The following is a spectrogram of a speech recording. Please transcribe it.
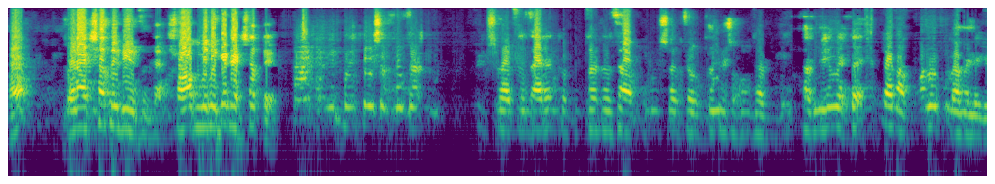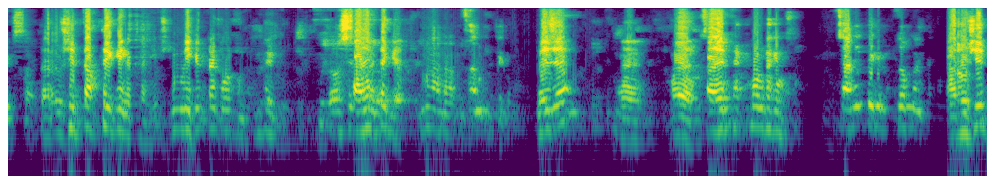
হ্যাঁ? এরা একসাথে দিয়েছে। সব মিনিকেট একসাথে। হ্যাঁ। আর রশিদ?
